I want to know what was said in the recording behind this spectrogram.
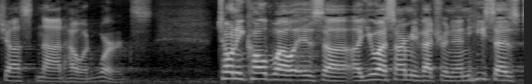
just not how it works. Tony Caldwell is a, a U.S. Army veteran, and he says,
